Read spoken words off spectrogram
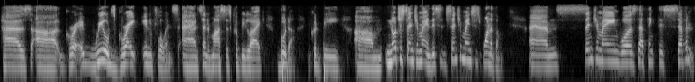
has uh, great, wields great influence. And ascended masters could be like buddha could be um, not just saint germain. This saint germain's just one of them. Um, saint germain was i think the seventh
